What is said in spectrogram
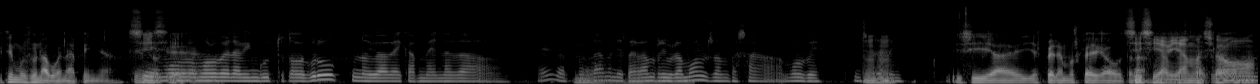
hicimos una buena piña. Sí, sí. que- Molt, molt ben avingut tot el grup, no hi va haver cap mena de, eh, de problema ni res, vam riure molt, ens vam passar molt bé, sincerament. Y sí, hay- y esperemos que haya otra. Sí, sí, aviam, això... claro.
